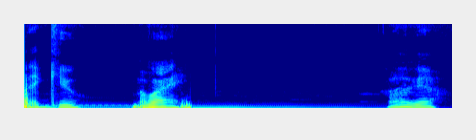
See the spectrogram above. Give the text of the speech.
thank you. Bye bye oh ya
